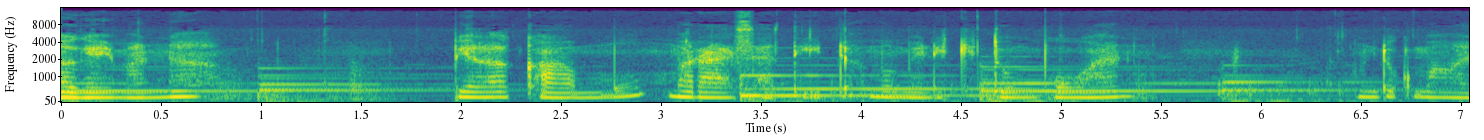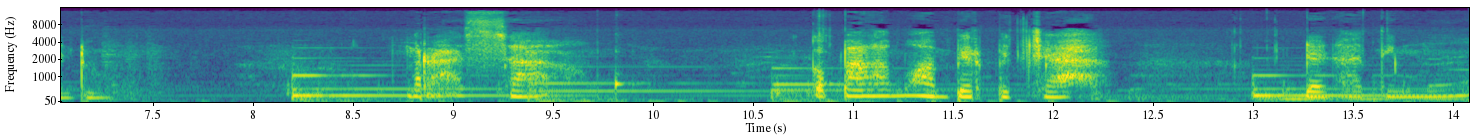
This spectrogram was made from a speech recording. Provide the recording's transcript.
Bagaimana bila kamu merasa tidak memiliki tumpuan untuk mengadu? Merasa kepalamu hampir pecah dan hatimu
